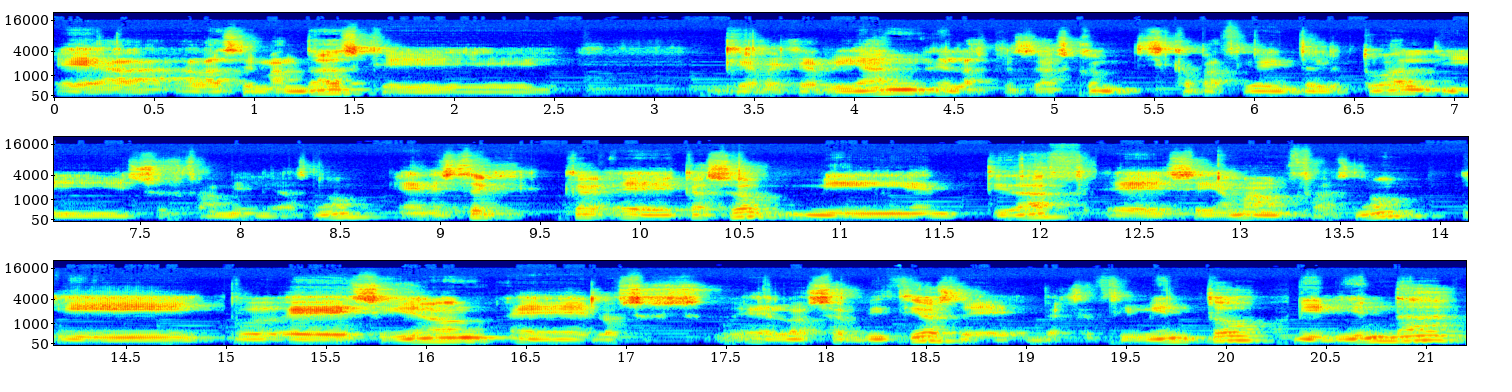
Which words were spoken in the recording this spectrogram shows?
eh, a las demandas que que requerían las personas con discapacidad intelectual y sus familias. ¿no? En este eh, caso, mi entidad eh, se llama ANFAS ¿no? Y eh, siguieron los, los servicios de envejecimiento, vivienda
